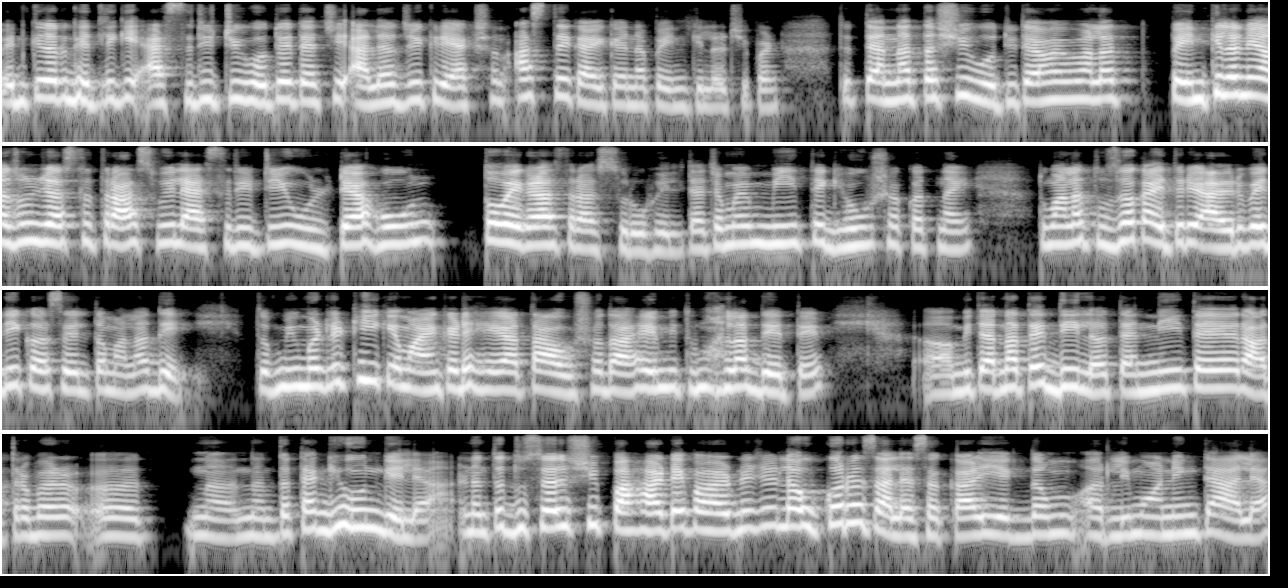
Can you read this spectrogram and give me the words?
पेनकिलर घेतली की ॲसिडिटी होते, त्याची ॲलर्जिक रिॲक्शन असते काही-काहींना पेनकिलरची पण." तर त्यांना तशी होती. त्यामुळे मला पेनकिलरने अजून जास्त त्रास होईल, ॲसिडिटी, उलट्या होऊन तो वेगळाच त्रास सुरू होईल. त्याच्यामुळे मी ते घेऊ शकत नाही. तुम्हाला तुझं काहीतरी आयुर्वेदिक असेल तर मला दे. तर मी म्हटले, "ठीक आहे, माझ्याकडे हे आता औषध आहे, मी तुम्हाला देते." मी त्यांना ते दिलं. त्यांनी ते रात्रभर नंतर त्या घेऊन गेल्या. नंतर दुसऱ्या दिवशी पहाटे-पहाटे म्हणजे लवकरच आल्या, सकाळी एकदम अर्ली मॉर्निंग त्या आल्या.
